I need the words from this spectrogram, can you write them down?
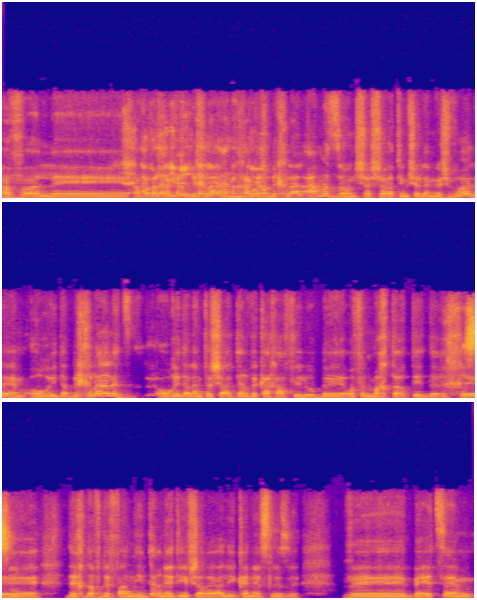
אבל, אה, אבל, אבל אחר, כך בכלל, אחר כך בכלל אמזון שהשרתים שלהם ישבו עליהם הורידה בכלל, הורידה להם את השלטר וככה אפילו באופן מחתרתי דרך, אה, דרך דפדפן אינטרנט אי אפשר היה להיכנס לזה. ובעצם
